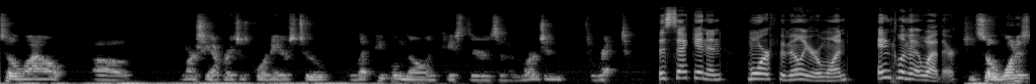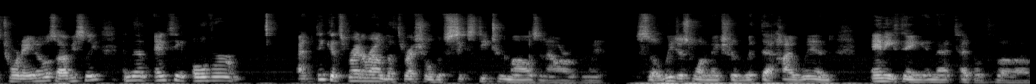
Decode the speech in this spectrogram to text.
to allow uh, emergency operations coordinators to let people know in case there's an emergent threat. The second and more familiar one inclement weather. So one is tornadoes, obviously, and then anything over, I think it's right around the threshold of 62 miles an hour of wind. So we just want to make sure with that high wind, anything in that type of uh,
